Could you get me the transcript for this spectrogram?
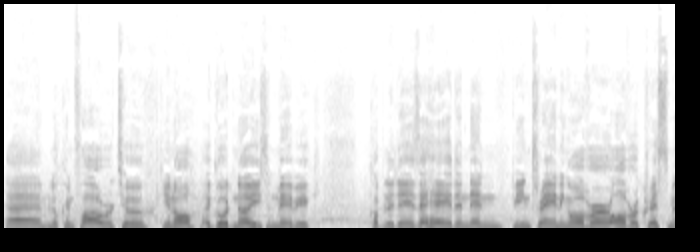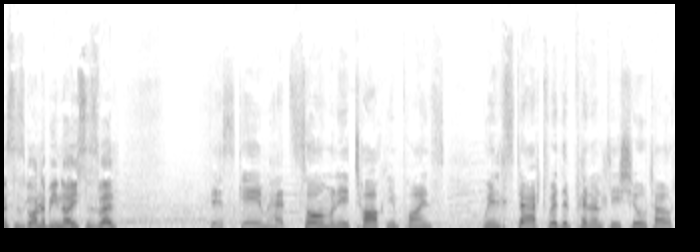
um, looking forward to you know a good night and maybe a couple of days ahead, and then being training over over Christmas is going to be nice as well. This game had so many talking points. We'll start with the penalty shootout.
